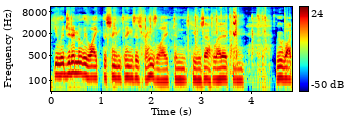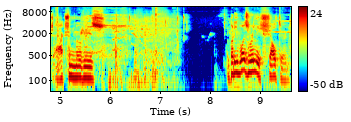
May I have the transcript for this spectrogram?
he legitimately liked the same things his friends liked, and he was athletic, and we would watch action movies but he was really sheltered.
